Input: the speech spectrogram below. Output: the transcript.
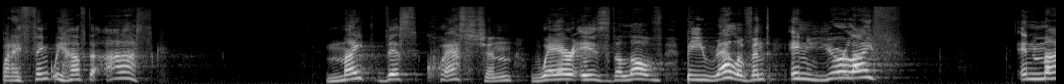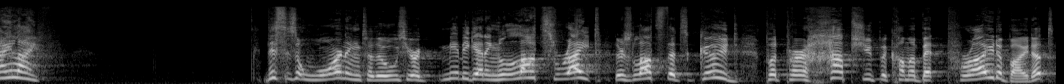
But I think we have to ask might this question, where is the love, be relevant in your life? In my life? This is a warning to those who are maybe getting lots right. There's lots that's good, but perhaps you've become a bit proud about it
